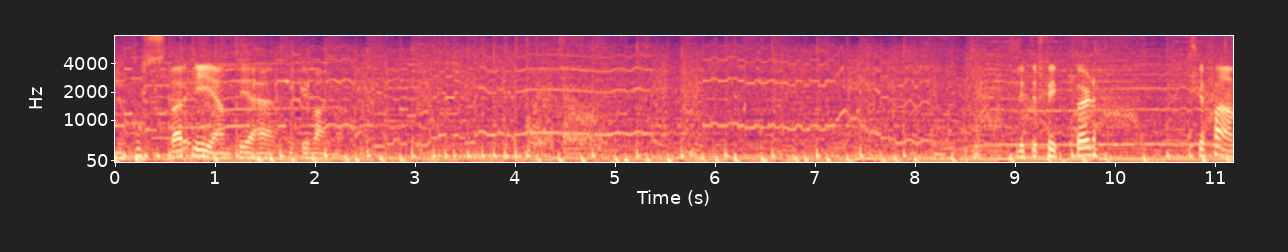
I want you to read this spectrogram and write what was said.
Nu hostar ENT här ute i vagnen. Lite fippel. Ska fan,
